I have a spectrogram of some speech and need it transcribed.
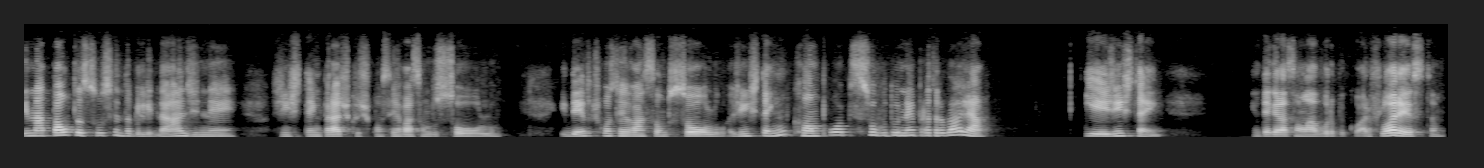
E na pauta sustentabilidade, né, a gente tem práticas de conservação do solo. E dentro de conservação do solo, a gente tem um campo absurdo, né, para trabalhar. E aí a gente tem integração lavoura, pecuária, floresta,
